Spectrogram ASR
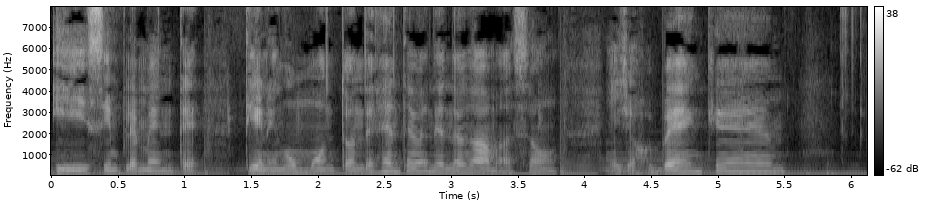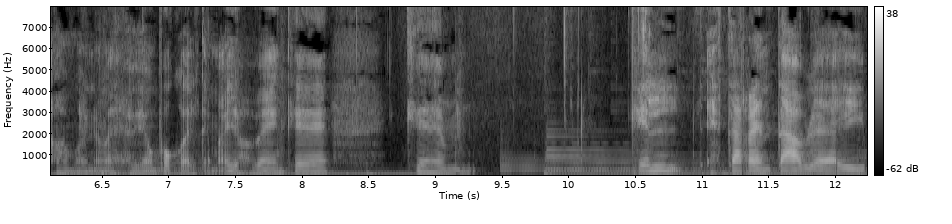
y simplemente tienen un montón de gente vendiendo en Amazon. Ellos ven que, ah, bueno, me desvía un poco del tema, ellos ven que, que, que está rentable ahí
